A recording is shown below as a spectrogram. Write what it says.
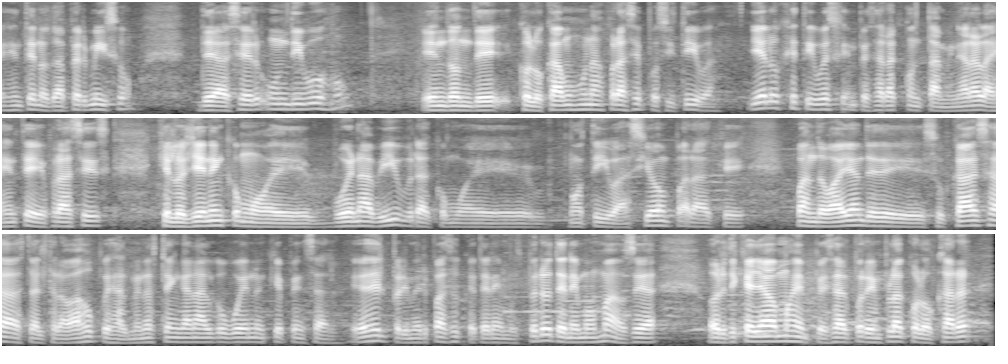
gente nos da permiso de hacer un dibujo en donde colocamos una frase positiva. Y el objetivo es empezar a contaminar a la gente de frases que los llenen como de buena vibra, como de motivación para que cuando vayan de su casa hasta el trabajo, pues al menos tengan algo bueno en qué pensar. Ese es el primer paso que tenemos, pero tenemos más. O sea, ahorita ya vamos a empezar, por ejemplo, a colocar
